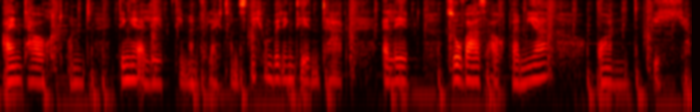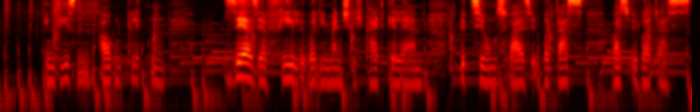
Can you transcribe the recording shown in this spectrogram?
eintaucht und Dinge erlebt, die man vielleicht sonst nicht unbedingt jeden Tag erlebt. So war es auch bei mir und ich habe in diesen Augenblicken sehr, sehr viel über die Menschlichkeit gelernt, beziehungsweise über das, was über das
